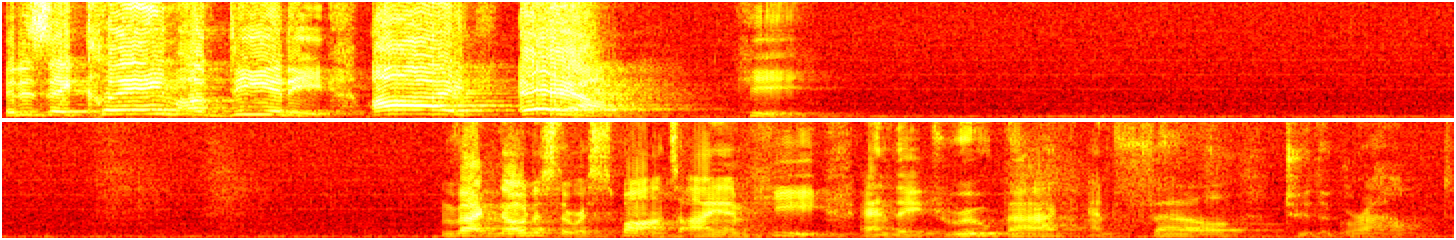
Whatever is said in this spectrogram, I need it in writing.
It is a claim of deity. I am He. In fact, notice the response I am he, and they drew back and fell to the ground.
